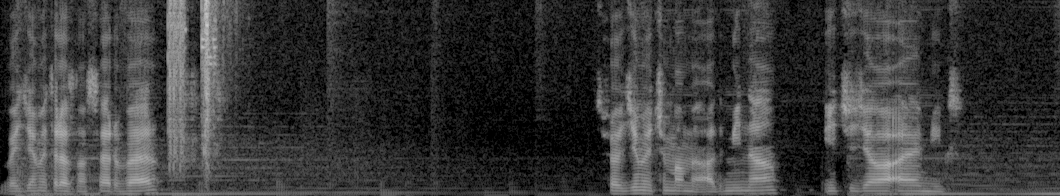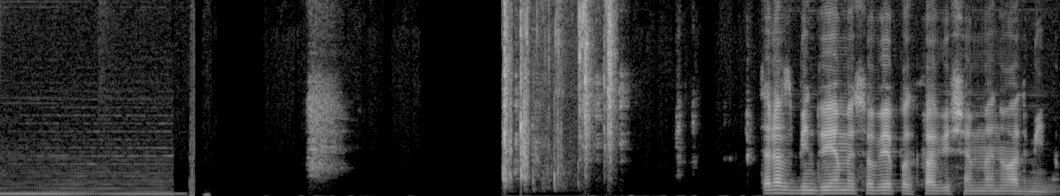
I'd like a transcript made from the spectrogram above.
Wejdziemy teraz na serwer. Sprawdzimy czy mamy admina i czy działa AMX. Teraz bindujemy sobie pod klawiszem menu admina.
